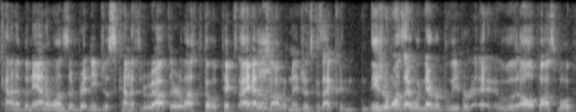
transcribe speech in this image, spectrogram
kind of banana ones that Brittany just kind of threw out there the last couple picks, I had as honorable mentions because I couldn't. These are ones I would never believe are at all possible.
